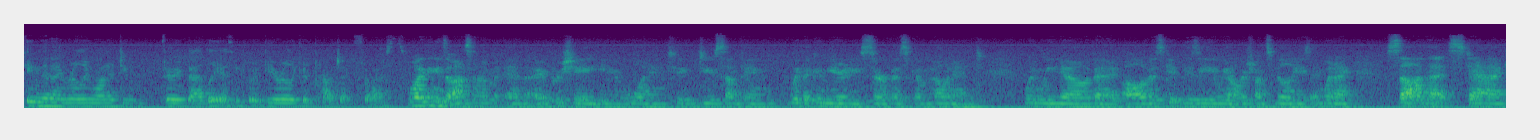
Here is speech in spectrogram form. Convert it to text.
thing that I really wanna do very badly. I think it would be a really good project for us. Well, I think it's awesome, and I appreciate you wanting to do something with a community service component when we know that all of us get busy, we all have responsibilities, and when I saw that stack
